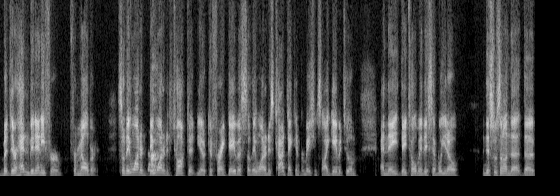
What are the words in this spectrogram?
but there hadn't been any for for Melbourne. So they wanted they wanted to talk to you know to Frank Davis. So they wanted his contact information. So I gave it to him, and they they told me they said, well, you know, and this was on the the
